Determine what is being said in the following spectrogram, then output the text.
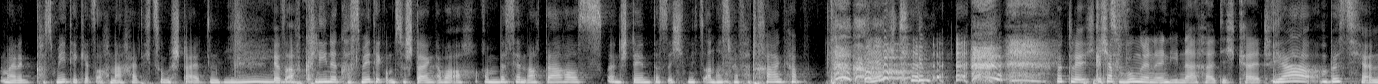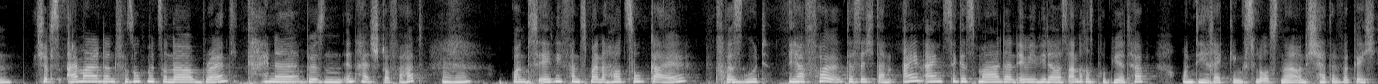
meine Kosmetik jetzt auch nachhaltig zu gestalten. Yeah. Jetzt auf cleane Kosmetik umzusteigen, aber auch ein bisschen auch daraus entstehend, dass ich nichts anderes mehr vertragen habe. Echt? Wirklich. Gezwungen in die Nachhaltigkeit. Ja, ein bisschen. Ich habe es einmal dann versucht mit so einer Brand, die keine bösen Inhaltsstoffe hat. Mhm. Und irgendwie fand es meine Haut so geil. Voll dass, gut. Ja, voll, dass ich dann ein einziges Mal dann irgendwie wieder was anderes probiert habe und direkt ging es los. Ne? Und ich hatte wirklich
